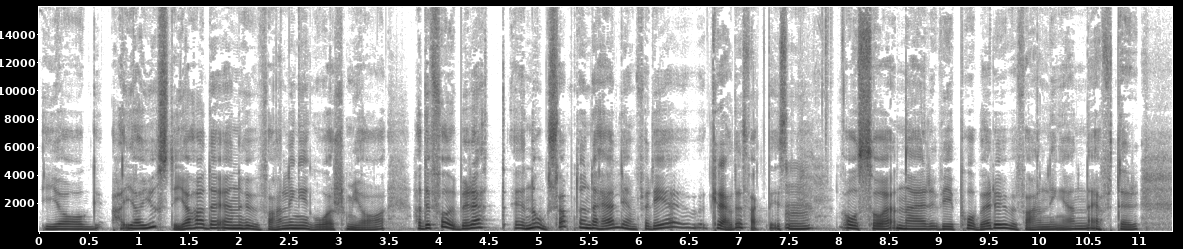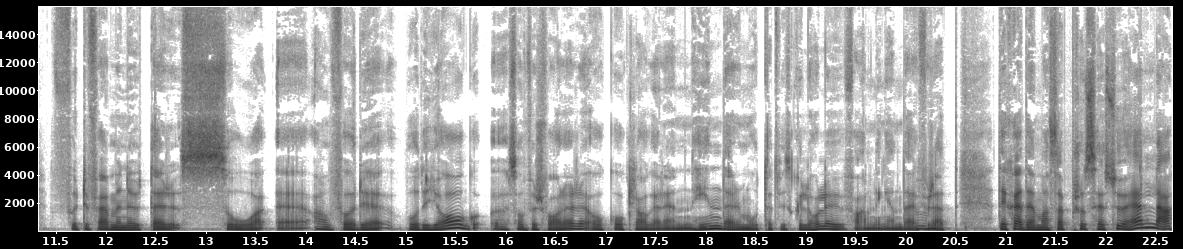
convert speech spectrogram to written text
jag, ja, just det, jag hade en huvudförhandling igår som jag hade förberett eh, nogsamt under helgen, för det krävdes faktiskt. Och så när vi påbörjade huvudförhandlingen efter 45 minuter så eh, anförde både jag eh, som försvarare och åklagaren hinder mot att vi skulle hålla huvudförhandlingen därför att det skedde en massa processuella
